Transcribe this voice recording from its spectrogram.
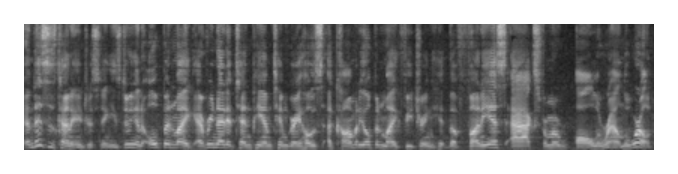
And this is kind of interesting. He's doing an open mic every night at 10 p.m. Tim Gray hosts a comedy open mic featuring the funniest acts from all around the world.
